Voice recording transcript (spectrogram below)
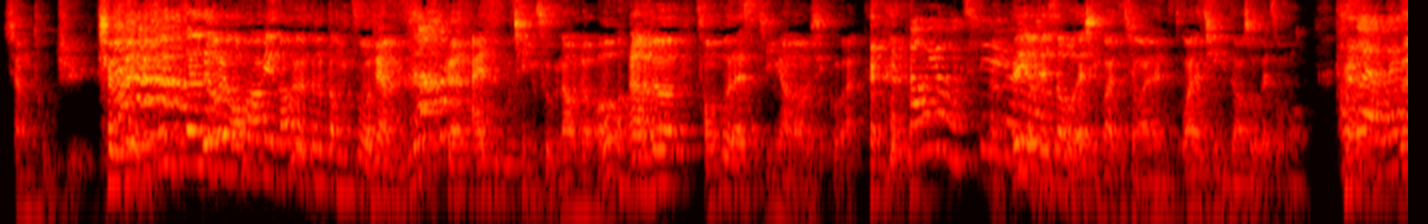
乡土剧 就是就是真的会有画面，然后会有这个动作这样子，可能台词不清楚，然后我就哦，然后就重复在十几秒，然后就醒过来。好有趣哦！而且有些时候我在醒过来之前，我还很我还很清醒知道说我在做梦。哦，对，我也 对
